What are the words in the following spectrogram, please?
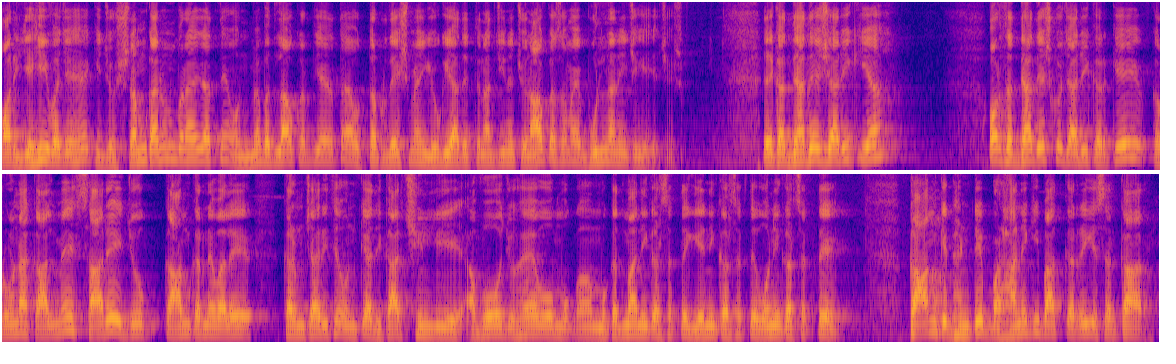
और यही वजह है कि जो श्रम कानून बनाए जाते हैं, उनमें बदलाव कर दिया जाता है। उत्तर प्रदेश में योगी आदित्यनाथ जी ने चुनाव का समय भूलना नहीं चाहिए ये चीज़। एक अध्यादेश जारी किया और उस अध्यादेश को जारी करके कोरोना काल में सारे जो काम करने वाले कर्मचारी थे, उनके अधिकार छीन लिए। अब वो जो है, वो मुकदमा नहीं कर सकते, ये नहीं कर सकते, वो नहीं कर सकते। काम के घंटे बढ़ाने की बात कर रही है सरकार।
